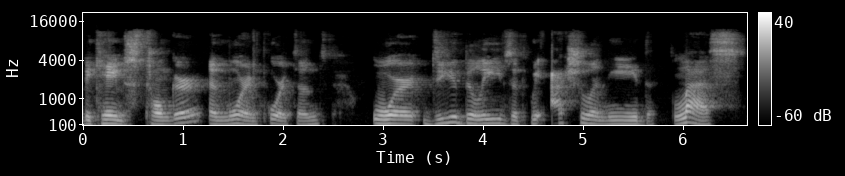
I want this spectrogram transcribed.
became stronger and more important? Or do you believe that we actually need less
